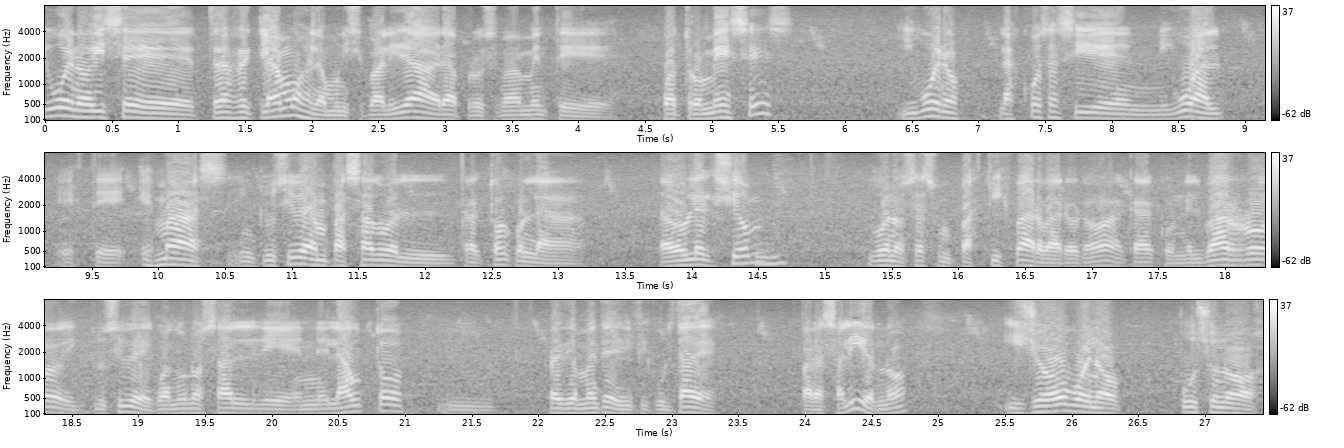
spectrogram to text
Y bueno, hice tres reclamos en la municipalidad, era aproximadamente cuatro meses. Y bueno, las cosas siguen igual. Este, es más, inclusive han pasado el tractor con la, doble acción. Y bueno, se hace un pastiz bárbaro, ¿no? Acá con el barro, inclusive cuando uno sale en el auto, mm, prácticamente hay dificultades para salir, ¿no? Y yo, bueno, puse unos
